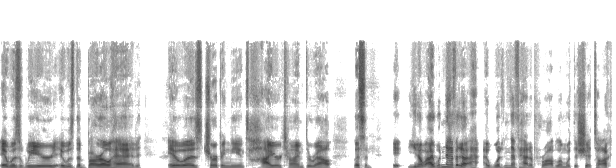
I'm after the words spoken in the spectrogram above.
It was weird. It was the Burrowhead. It was chirping the entire time throughout. Listen, it, you know, I wouldn't have it. A, I wouldn't have had a problem with the shit talk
